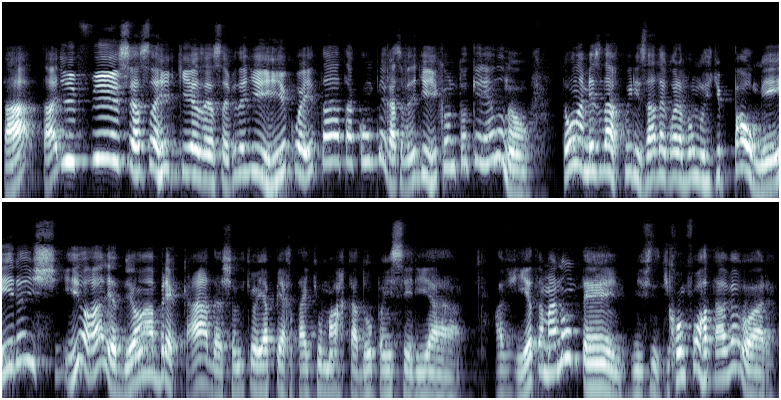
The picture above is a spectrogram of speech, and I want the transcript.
Tá, tá difícil essa riqueza, essa vida de rico aí tá, tá complicada. Essa vida de rico eu não tô querendo, não. Então, na mesa da arco-irizada, agora vamos de Palmeiras. E olha, deu uma brecada, achando que eu ia apertar aqui o marcador para inserir a, a vinheta, mas não tem. Me senti confortável agora.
